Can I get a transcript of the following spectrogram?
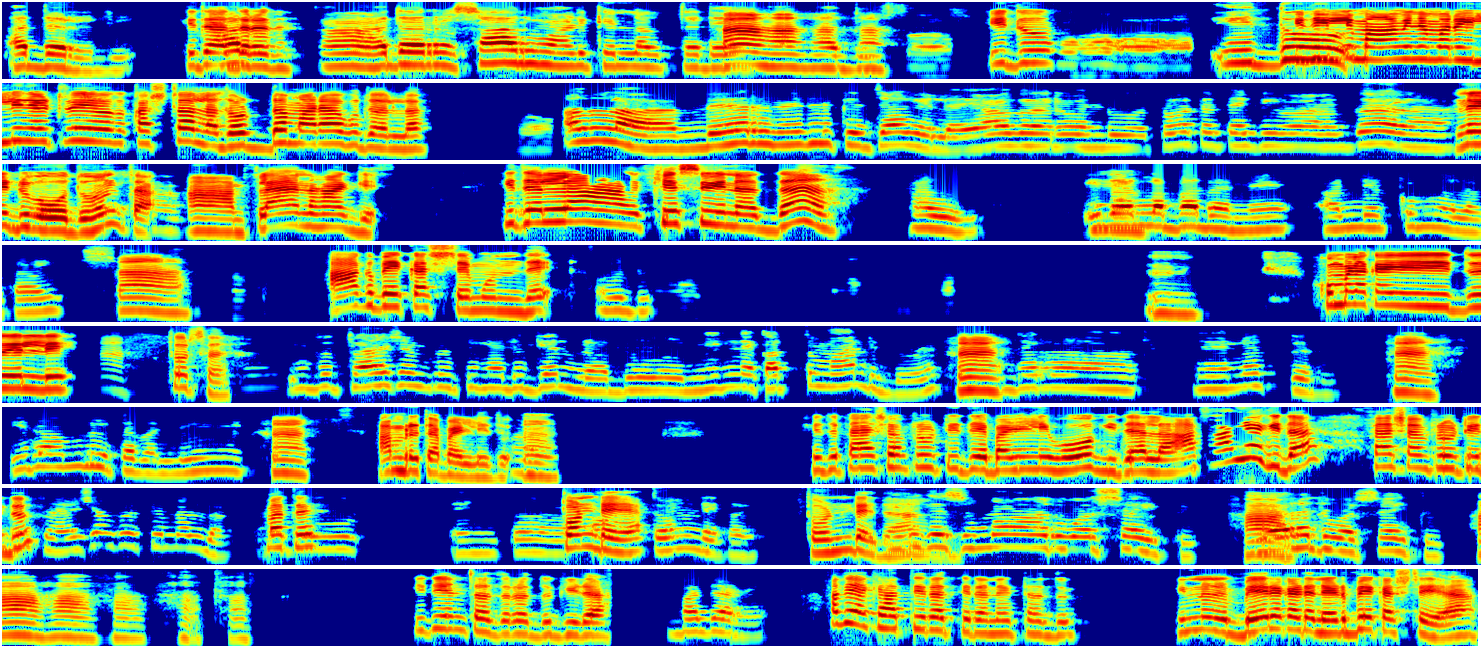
ಅದರಲ್ಲಿ ಇದು ಅದರದ್ದು. ಹಾ ಅದರ ಸಾರು ಮಾಡ್ಲಿಕ್ಕೆಲ್ಲ ಆಗ್ತದೆ. ಹಾ ಹಾ ಹಾ ಹಾ. ಇದು? ಇದು ಇದು ಇಲ್ಲಿ ಮಾವಿನ ಮರ ಇಲ್ಲಿ ನೆಟ್ರೆ ಕಷ್ಟ ಅಲ್ಲ ದೊಡ್ಡ ಮರ ಆಗುದಲ್ಲ? ಅಲ್ಲ ಬೇರೆ ನೆಡ್ಲಿಕ್ಕೆ ಜಾಗ ಇಲ್ಲ. ಯಾವಾಗ ಒಂದು ತೋಟ ತೆಗೆಯುವಾಗ ನೆಡ್ಬೋದು ಅಂತ. ಹಾ. ಪ್ಲಾನ್ ಹಾಗೆ. ಇದೆಲ್ಲ ಕೆಸುವಿನದ್ದ? ಹೌದು. ಇದೆಲ್ಲ ಬದನೆ ಅಲ್ಲಿ ಕುಂಬಳಕಾಯಿ. ಹಾ. ಆಗ್ಬೇಕಷ್ಟೇ ಮುಂದೆ. ಹೌದು. ಹ್ಮ್. ಕುಂಬಳಕಾಯಿ ಇದು ಎಲ್ಲಿ? ಹಾ. ತೋರ್ಸ. ಇದು ಫ್ಯಾಷನ್ ಫ್ರೂಟಿನದು ಗೆಲ್ಲು. ಅದು ನಿನ್ನೆ ಕತ್ತು ಮಾಡಿದ್ದು. ಹಾ. ಅದರ ಹಾ. ಇದು ಅಮೃತ ಬಳ್ಳಿ. ಹಾ ಅಮೃತ ಬಳ್ಳಿದು. ಹ್ಮ್. ಇದು ಪ್ಯಾಷನ್ ಫ್ರೂಟ್ ಇದೆ ಬಳ್ಳಿ ಹೋಗಿದೆ ಅಲ್ಲ? ಆ ಆಗಿದ ಪ್ಯಾಷನ್ ಫ್ರೂಟ್ ಇದು? ಮತ್ತೆ? ಅದು ಎಂತ? ತೊಂಡೆಯ? ಆ, ತೊಂಡೆಕಾಯಿ. ತೊಂಡೆದ? ಇದಕ್ಕೆ ಸುಮಾರು ವರ್ಷ ಆಯ್ತು. ಹಾ. ಎರಡು ವರ್ಷ ಆಯ್ತು. ಹಾ ಹಾ ಹಾ ಹಾ ಹಾ. ಇದೆಂತದ್ರದ್ದು ಗಿಡ? ಬದನೆ ಅದ್ಯಾಕೆ ಹತ್ತಿರ ಹತ್ತಿರ ನೆಟ್ಟದ್ದು? ಇನ್ನು ಬೇರೆ ಕಡೆ ನೆಡ್ಬೇಕಷ್ಟೇಯಾ?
